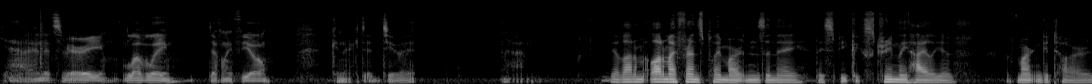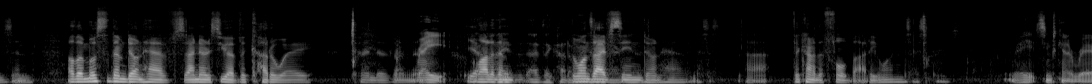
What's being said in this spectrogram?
yeah, and it's very lovely. Definitely feel connected to it. Um, Yeah, a lot of a lot of my friends play Martins, and they, they speak extremely highly of, of Martin guitars. And although most of them don't have, so I notice you have the cutaway kind of on the right. A lot of them- I, I have the, The ones I've seen don't have. Necess- uh, they're kind of the full body ones, I suppose. Right. It seems kind of rare.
